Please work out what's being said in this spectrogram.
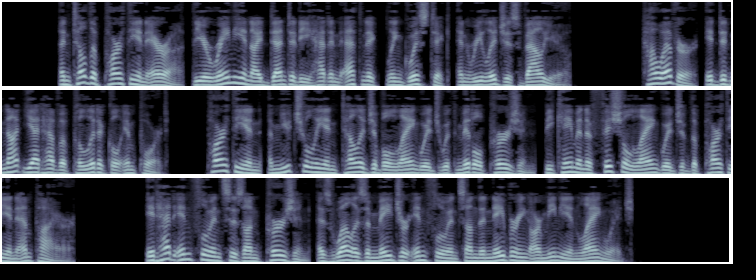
Until the Parthian era, the Iranian identity had an ethnic, linguistic, and religious value. However, it did not yet have a political import. Parthian, a mutually intelligible language with Middle Persian, became an official language of the Parthian Empire. It had influences on Persian, as well as a major influence on the neighboring Armenian language.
